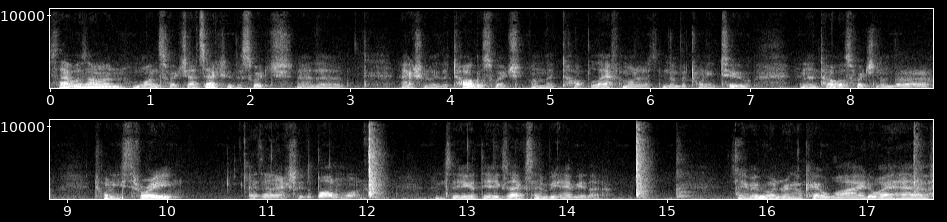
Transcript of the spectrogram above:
So that was on one switch. That's actually the switch, uh, the actually the toggle switch on the top left monitor, number 22, and then toggle switch number 23 is then actually the bottom one. And so you get the exact same behavior there. So you may be wondering, okay, why do I have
